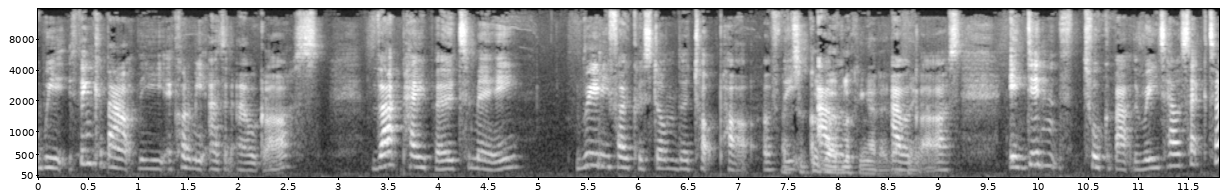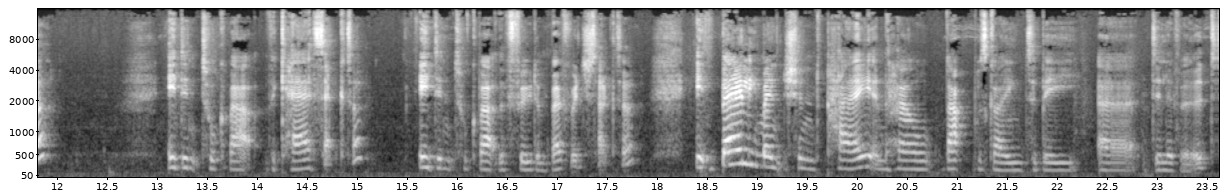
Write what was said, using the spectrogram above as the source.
we think about the economy as an hourglass. That paper, to me, really focused on the top part of the That's a good way of looking at it, I think. hourglass. It didn't talk about the retail sector. It didn't talk about the care sector. It didn't talk about the food and beverage sector. It barely mentioned pay and how that was going to be uh, delivered.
